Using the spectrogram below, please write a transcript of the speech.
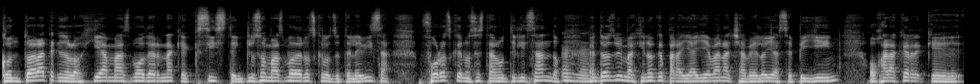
con toda la tecnología más moderna que existe, incluso más modernos que los de Televisa, foros que no se están utilizando. Entonces me imagino que para allá llevan a Chabelo y a Cepillín. Ojalá que, que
